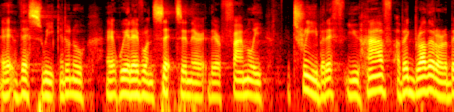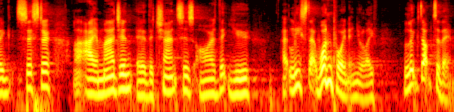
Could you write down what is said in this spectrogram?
uh, this week. I don't know uh, where everyone sits in their, their family tree, but if you have a big brother or a big sister, I imagine uh, the chances are that you, at least at one point in your life, looked up to them.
